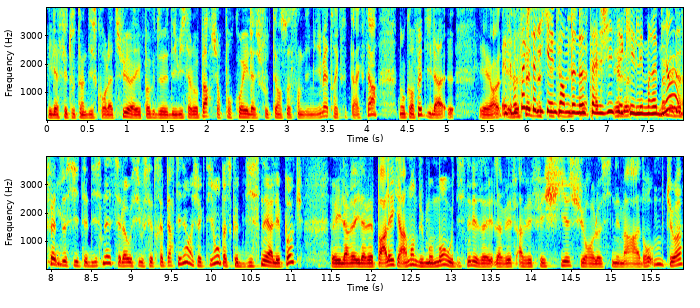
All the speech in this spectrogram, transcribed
il a fait tout un discours là-dessus à l'époque de David Salopard sur pourquoi il a shooté en 70 mm, etc. etc. Donc en fait, il a. c'est pour ça que je te dis qu'il y a une forme de nostalgie, c'est qu'il aimerait bien. le fait de citer Disney, c'est là aussi où c'est très pertinent, effectivement, parce que Disney à l'époque, euh, il avait, il avait parlé carrément du moment où Disney les avait, avait, fait chier sur le cinéma Radrome, tu vois,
